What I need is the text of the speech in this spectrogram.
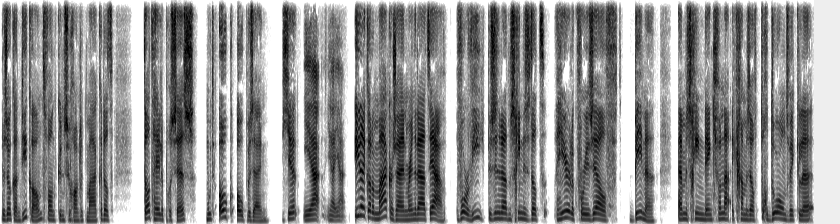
dus ook aan die kant van kunst toegankelijk maken, dat dat hele proces moet ook open zijn. Weet je? Ja, ja, ja. Iedereen kan een maker zijn, maar inderdaad, ja, voor wie? Dus inderdaad, misschien is dat heerlijk voor jezelf binnen. En misschien denk je van, nou, ik ga mezelf toch doorontwikkelen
